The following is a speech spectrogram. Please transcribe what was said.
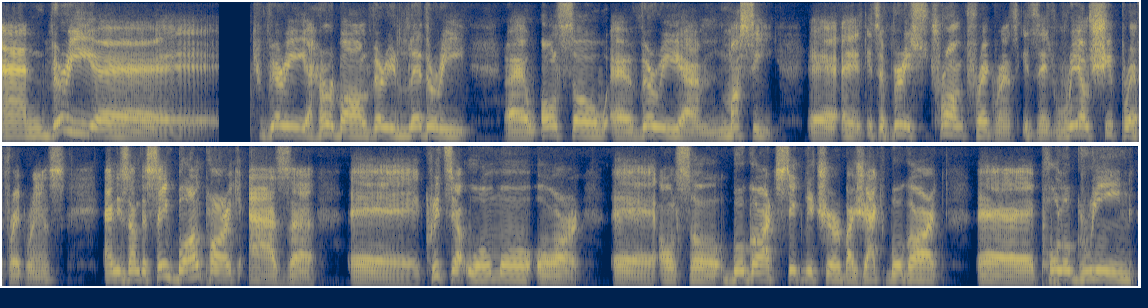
and very uh, very herbal, very leathery, uh, also uh, very um, mossy. Uh, it's a very strong fragrance. It's a real chypre fragrance, and it's on the same ballpark as uh, uh, Uomo or also Bogart signature by Jacques Bogart, Polo Green.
